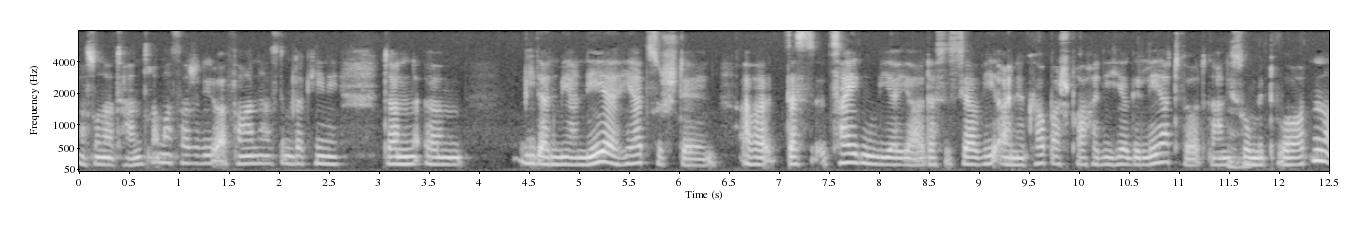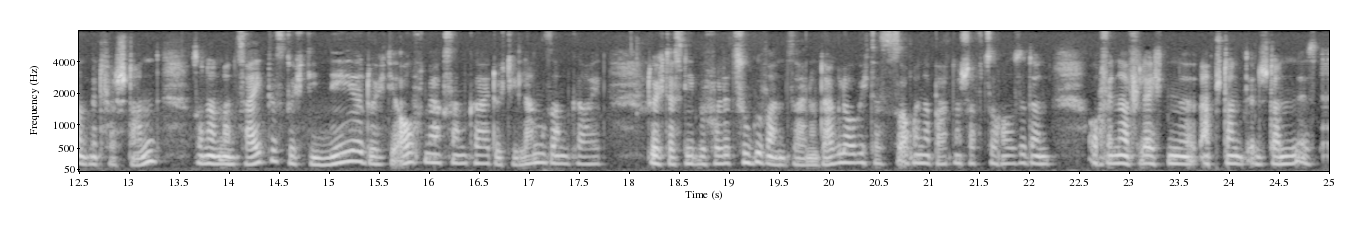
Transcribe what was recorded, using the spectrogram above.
nach so einer Tantra-Massage, die du erfahren hast im Dakini, dann... Ähm, wieder mehr Nähe herzustellen. Aber das zeigen wir ja. Das ist ja wie eine Körpersprache, die hier gelehrt wird. Gar nicht mhm. so mit Worten und mit Verstand, sondern man zeigt es durch die Nähe, durch die Aufmerksamkeit, durch die Langsamkeit, durch das liebevolle Zugewandtsein. Und da glaube ich, dass es auch in der Partnerschaft zu Hause dann, auch wenn da vielleicht ein Abstand entstanden ist,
